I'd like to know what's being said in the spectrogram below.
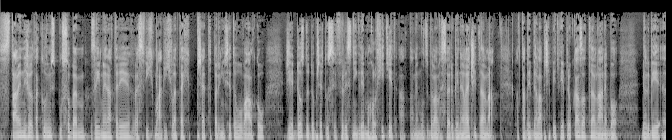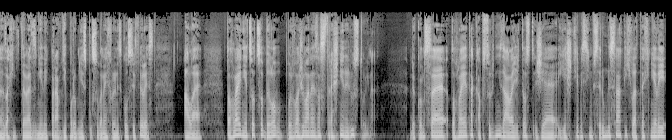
Stalin žil takovým způsobem, zejména tedy ve svých mladých letech před první světovou válkou, že dost dobře tu syfilis nikdy mohl chytit a ta nemoc byla ve své době neléčitelná. A ta by byla při pitvě prokazatelná nebo byly by eh, zachytitelné změny pravděpodobně způsobené chronickou syfilis. Ale tohle je něco, co bylo považované za strašně nedůstojné. Dokonce tohle je tak absurdní záležitost, že ještě, myslím, v 70. letech měli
